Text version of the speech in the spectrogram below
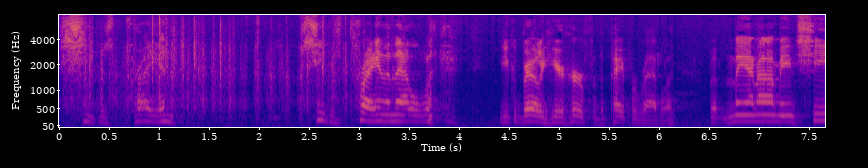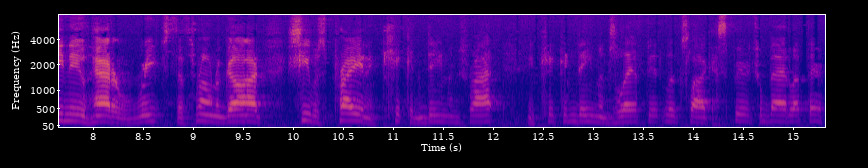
She was praying. She was praying, and that little you could barely hear her for the paper rattling. But man, I mean, she knew how to reach the throne of God. She was praying and kicking demons right and kicking demons left. It looks like a spiritual battle up there.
